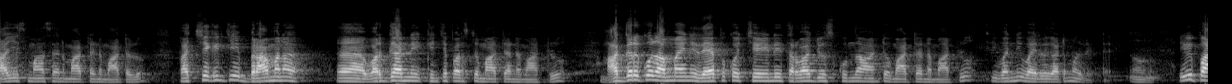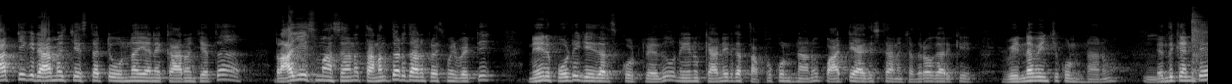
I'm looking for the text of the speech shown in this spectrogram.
రాజేష్ మాసాన్ని మాట్లాడిన మాటలు ప్రత్యేకించి బ్రాహ్మణ వర్గాన్ని కించపరుస్తూ మాట్లాడిన మాటలు అగ్రకుల అమ్మాయిని రేపకొచ్చేయండి తర్వాత చూసుకుందాం అంటూ మాట్లాడిన మాటలు ఇవన్నీ వైరల్ కావటం మొదలెట్టాయి. ఇవి పార్టీకి డ్యామేజ్ చేసేటట్టు ఉన్నాయి అనే కారణం చేత రాజేష్ మాసాన తనంతట తాను ప్రెస్ మీట్ పెట్టి నేను పోటీ చేయదలుచుకోవట్లేదు నేను క్యాండిడేట్గా తప్పుకుంటున్నాను పార్టీ అధిష్టానం చంద్రబాబు గారికి విన్నవించుకుంటున్నాను. ఎందుకంటే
